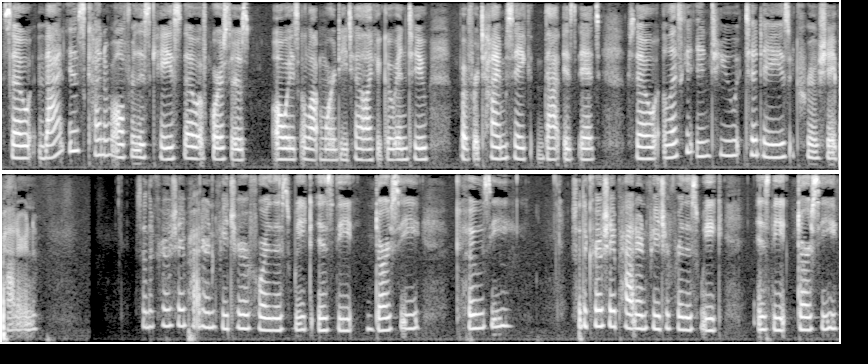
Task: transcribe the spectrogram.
So, that is kind of all for this case, though. Of course, there's always a lot more detail I could go into, but for time's sake, that is it. So let's get into today's crochet pattern. So, the crochet pattern feature for this week is the Darcy Cozy. So, the crochet pattern feature for this week is the Darcy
